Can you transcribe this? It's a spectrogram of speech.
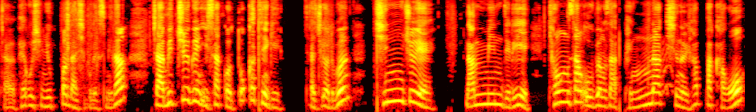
자, 156번 다시 보겠습니다. 자, 밑줄근 이 사건 똑같은 얘기. 자, 지금 여러분, 진주의 난민들이 경상 우병사 백낙신을 협박하고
